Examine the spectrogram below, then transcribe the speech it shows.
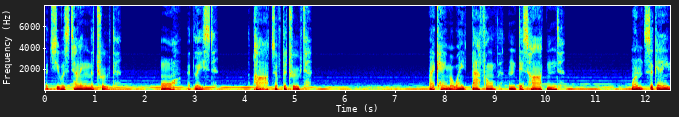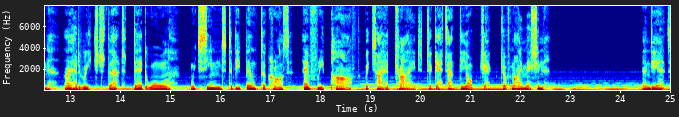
that she was telling the truth or at least a part of the truth. I came away baffled and disheartened. Once again, I had reached that dead wall which seemed to be built across every path which I had tried to get at the object of my mission. And yet,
